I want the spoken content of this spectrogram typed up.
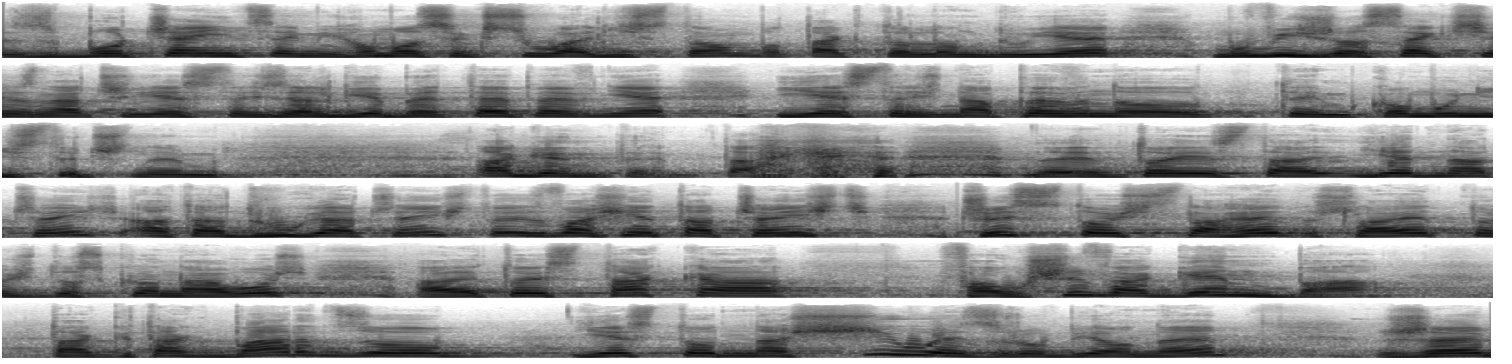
zboczeńcem i homoseksualistą, bo tak to ląduje, mówisz o seksie, znaczy jesteś z LGBT pewnie i jesteś na pewno tym komunistycznym agentem, tak. To jest ta jedna część, a ta druga część to jest właśnie ta część czystość, szlachetność, doskonałość, ale to jest taka fałszywa gęba, tak, tak bardzo jest to na siłę zrobione, że,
